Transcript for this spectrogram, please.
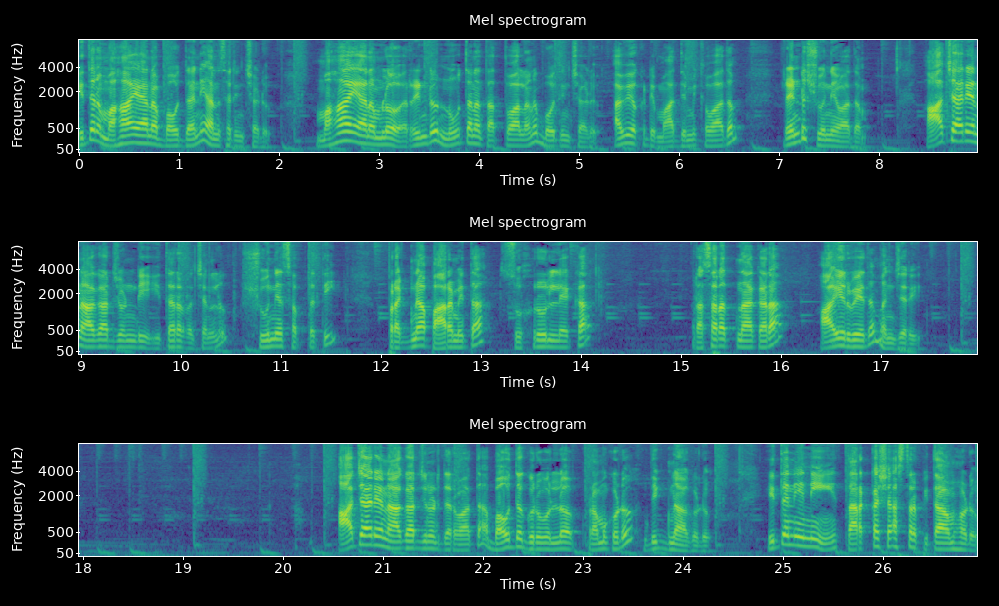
ఇతను మహాయాన బౌద్ధాన్ని అనుసరించాడు. మహాయానంలో రెండు నూతన తత్వాలను బోధించాడు. అవి ఒకటి మాధ్యమికవాదం రెండు శూన్యవాదం. ఆచార్య నాగార్జునుడి ఇతర రచనలు శూన్య సప్తతి ప్రజ్ఞాపారమిత సుహృల్లేఖ రసరత్నాకర ఆయుర్వేద మంజరి. ఆచార్య నాగార్జునుడి తర్వాత బౌద్ధ గురువుల్లో ప్రముఖుడు దిగ్నాగుడు. ఇతనిని తర్కశాస్త్ర పితామహుడు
